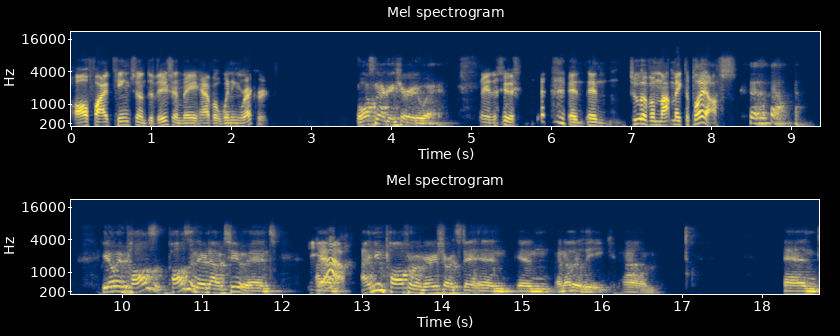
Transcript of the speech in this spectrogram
all five teams in a division may have a winning record. Well, let's not get carried away. And and, and two of them not make the playoffs. you know, and Paul's Paul's in there now too, and yeah, um, I knew Paul from a very short stint in in another league, um, and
